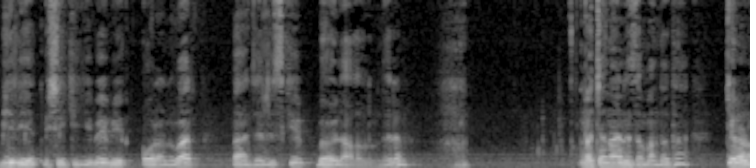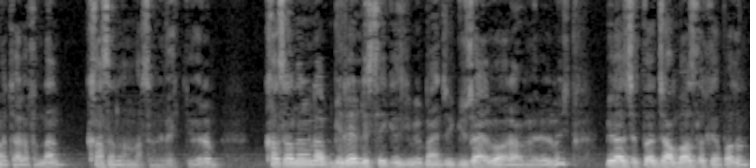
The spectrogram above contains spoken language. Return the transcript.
1.72 gibi bir oranı var. Bence riski böyle alalım derim. Maçın aynı zamanda da Girona tarafından kazanılmasını bekliyorum. Kazanırına 1.58 gibi bence güzel bir oran verilmiş. Birazcık da cambazlık yapalım.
